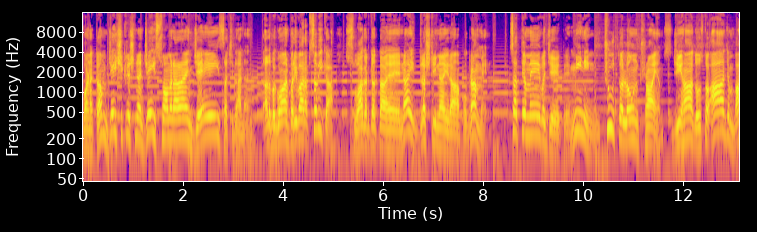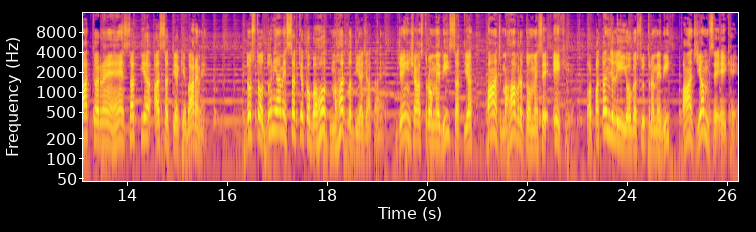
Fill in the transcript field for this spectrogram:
वणकम। जय श्री कृष्ण, जय स्वामीनारायण, जय सच्चिदानंद। दादा भगवान परिवार आप सभी का स्वागत करता है नई दृष्टि, नई राह प्रोग्राम में। सत्यमेव जयते मीनिंग ट्रूथ अलोन ट्रायम्स जी हाँ दोस्तों, आज हम बात कर रहे हैं सत्य, असत्य के बारे में। दोस्तों, दुनिया में सत्य को बहुत महत्व दिया जाता है। जैन शास्त्रों में भी सत्य पाँच महाव्रतों में से एक है और पतंजलि योग सूत्र में भी पाँच यम से एक है।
